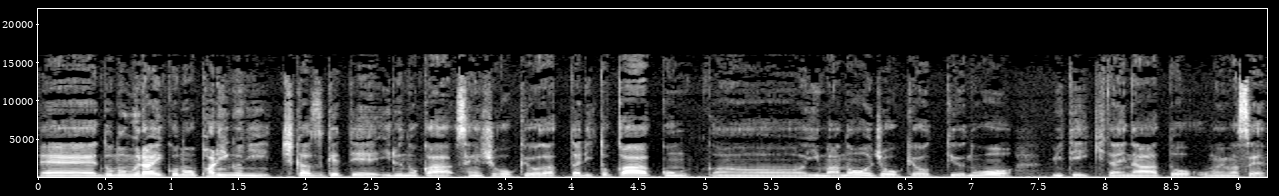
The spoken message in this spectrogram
えー、どのぐらいこのパリングに近づけているのか、選手補強だったりとか、今今の状況っていうのを見ていきたいなと思います。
